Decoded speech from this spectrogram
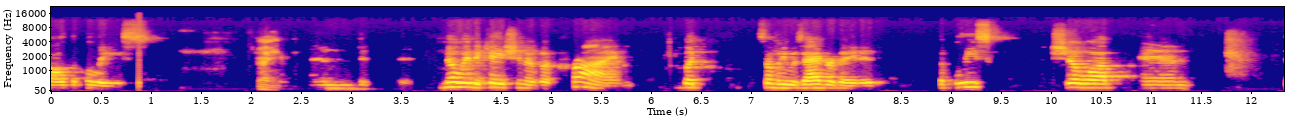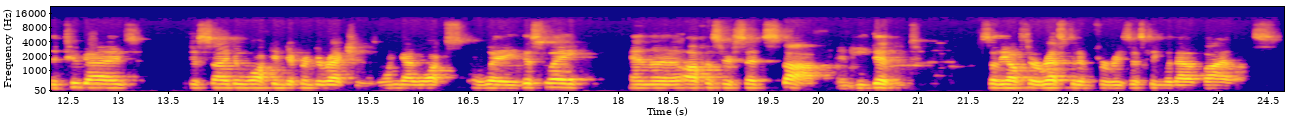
called the police. Right. And no indication of a crime, but somebody was aggravated. The police show up and the two guys decide to walk in different directions. One guy walks away this way, and the officer said, Stop, and he didn't. So the officer arrested him for resisting without violence.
